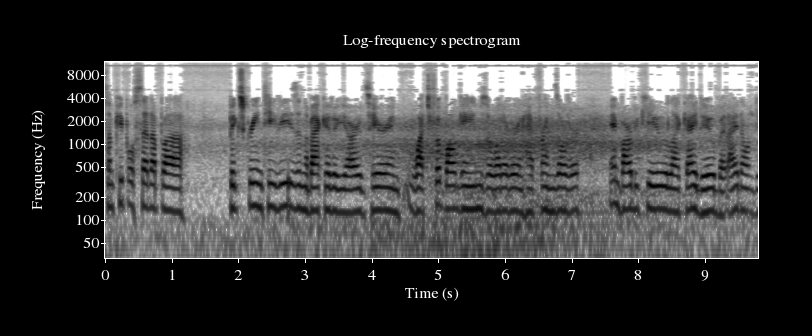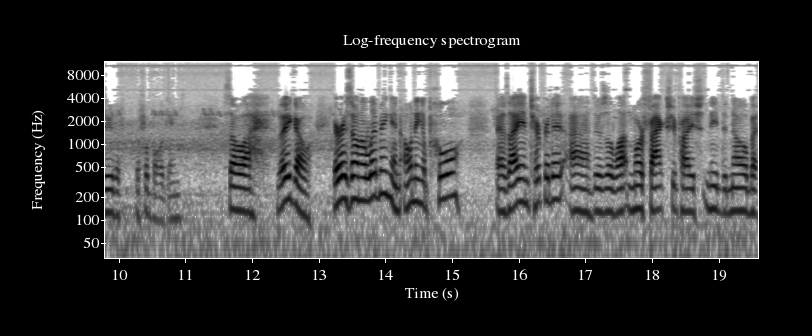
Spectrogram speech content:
some people set up uh, big screen TVs in the back of their yards here and watch football games or whatever and have friends over and barbecue like I do, but I don't do the, the football games. So uh, there you go. Arizona living and owning a pool as I interpret it, uh, there's a lot more facts you probably need to know, but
